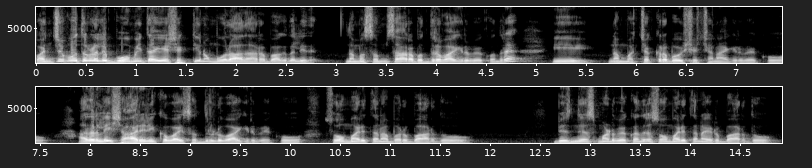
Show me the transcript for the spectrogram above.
ಪಂಚಭೂತಗಳಲ್ಲಿ ಭೂಮಿ ತಾಯಿಯ ಶಕ್ತಿಯೂ ಮೂಲಾಧಾರ ಭಾಗದಲ್ಲಿದೆ. ನಮ್ಮ ಸಂಸಾರ ಭದ್ರವಾಗಿರಬೇಕು ಅಂದರೆ ಈ ನಮ್ಮ ಚಕ್ರ ಭವಿಷ್ಯ ಚೆನ್ನಾಗಿರಬೇಕು. ಅದರಲ್ಲಿ ಶಾರೀರಿಕವಾಗಿ ಸದೃಢವಾಗಿರಬೇಕು. ಸೋಮಾರಿತನ ಬರಬಾರ್ದು. ಬಿಸ್ನೆಸ್ ಮಾಡಬೇಕಂದ್ರೆ ಸೋಮಾರಿತನ ಇರಬಾರ್ದು.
